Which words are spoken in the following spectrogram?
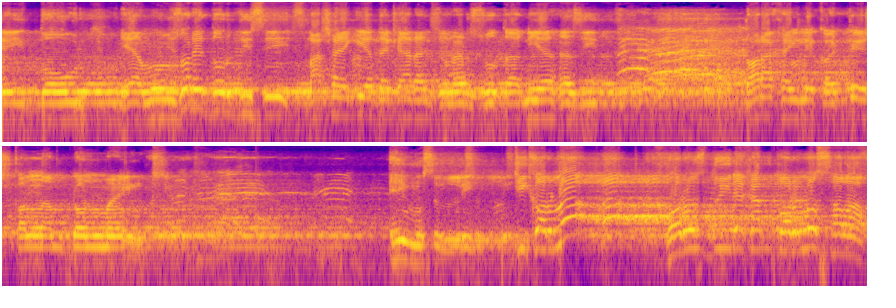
নেই দৌড়। এমন জোরে দৌড় দিছি, বাসায় গিয়ে দেখে আর একজনের জুতা নিয়ে হাজির। ধরা খাইলে কয়, টেস্ট করলাম ডোন মাইন্ড এই মুসল্লি কি করল? ফরজ দুই রাকাত পড়ল সওয়াব।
